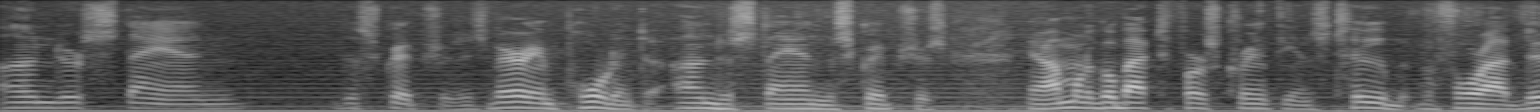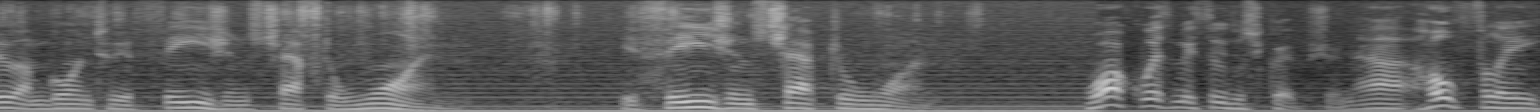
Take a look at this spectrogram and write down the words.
understand the Scriptures. It's very important to understand the Scriptures. Now, I'm going to go back to 1 Corinthians 2, but before I do, I'm going to Ephesians chapter 1. Ephesians chapter 1. Walk with me through the Scripture. Now, hopefully,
